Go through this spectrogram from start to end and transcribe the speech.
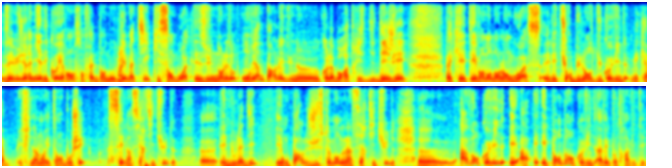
Vous avez vu Jérémy, il y a des cohérences en fait dans nos thématiques qui s'emboîtent les unes dans les autres. On vient de parler d'une collaboratrice DG bah, qui a été vraiment dans l'angoisse et les turbulences du Covid, mais qui a finalement été embauchée c'est l'incertitude, euh, elle nous l'a dit, et on parle justement de l'incertitude euh, avant Covid et, et, pendant Covid avec votre invité.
